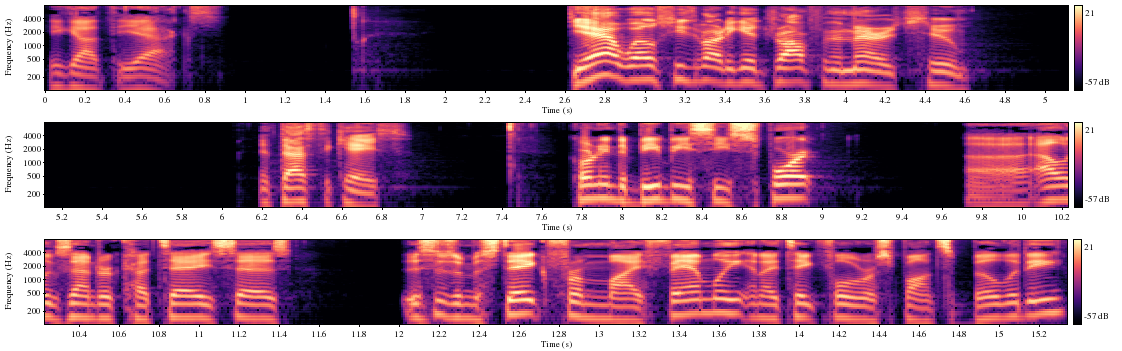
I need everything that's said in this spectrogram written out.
he got the axe. Yeah, well, she's about to get dropped from the marriage too. If that's the case. According to BBC Sport, uh, Aleksandar Katai says, This is a mistake from my family and I take full responsibility.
